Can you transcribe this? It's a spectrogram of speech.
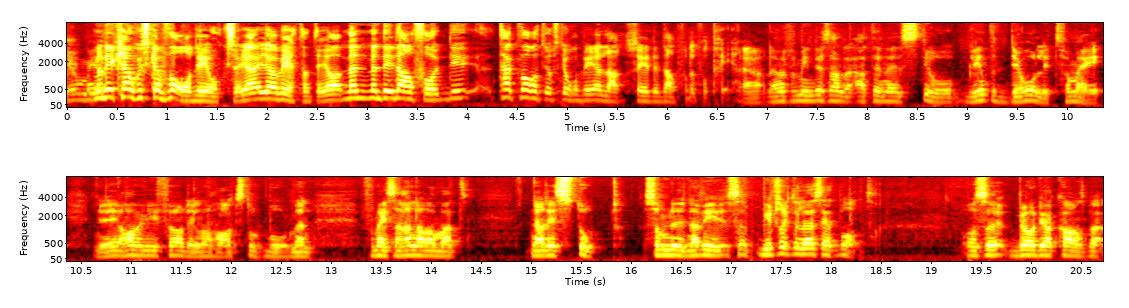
Jo, Men det kanske ska vara det också, jag, jag vet inte. Ja, men, men det är därför, det, tack vare att jag står och velar så är det därför det får tre. Ja, nej, men för min del så handlar att den är stor blir inte dåligt för mig. Nu har vi fördelen att ha ett stort bord men för mig så handlar det om att när det är stort, som nu när vi, vi försökte lösa ett brott. Och så både jag och Karin så bara,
